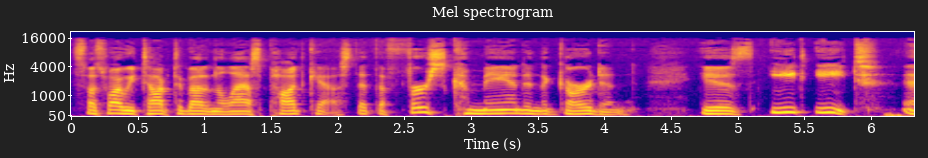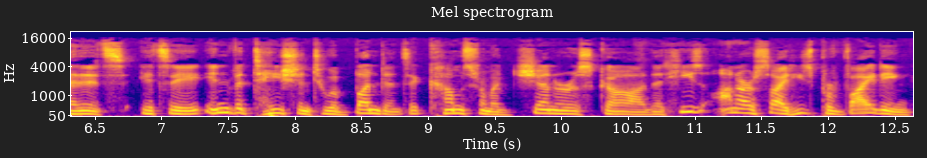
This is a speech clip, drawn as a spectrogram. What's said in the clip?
So that's why we talked about in the last podcast that the first command in the garden is eat eat. And it's it's a invitation to abundance. It comes from a generous god that he's on our side. He's providing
